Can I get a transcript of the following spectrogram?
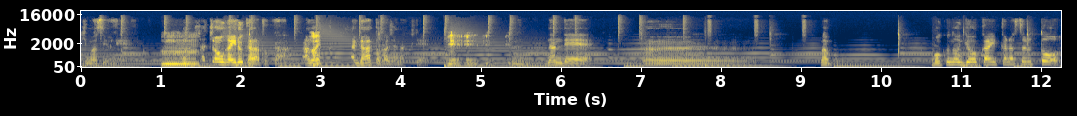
来ますよね。うん。社長がいるからとかあのはい。会社がとかじゃなくて、なんでうーんまあ僕の業界からすると、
